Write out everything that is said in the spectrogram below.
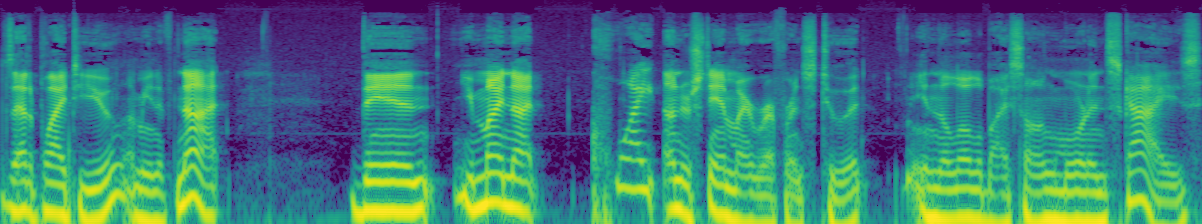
does that apply to you? I mean, if not, then you might not quite understand my reference to it in the lullaby song Morning Skies.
